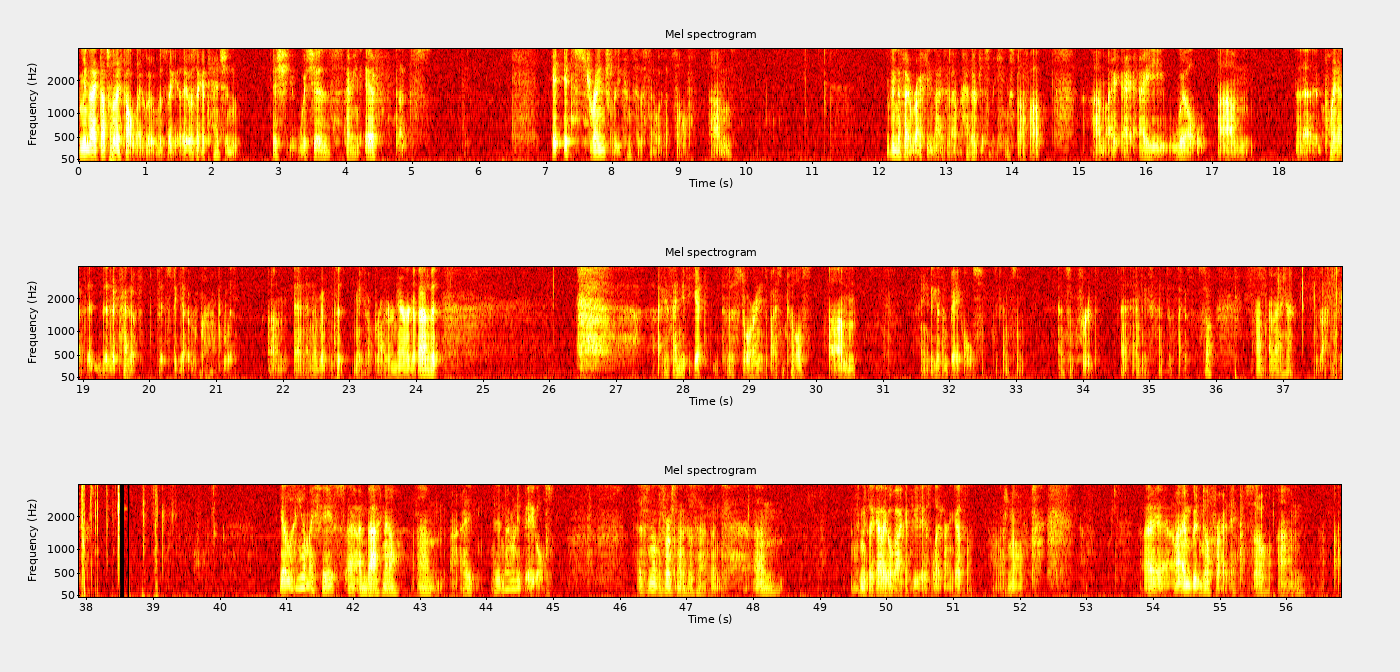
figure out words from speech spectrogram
I mean, like that's what I felt like. It was like it was like a tension issue, which is, I mean, if that's, it, it's strangely consistent with itself. Um, even if I recognize that I'm kind of just making stuff up, um, I, I, I, will um, uh, point out that, that it kind of fits together properly. Um, and, and, I'm able to make a broader narrative out of it. I guess I need to get to the store. I need to buy some pills. Um, I need to get some bagels and some and some fruit and, and these kinds of things. So um, I'm out here. Back in a few hours. Yeah, looking at my face, I, am back now. Um, I didn't have any bagels. This is not the first time this has happened. Um, this means I gotta go back a few days later and get some. There's no. I I'm good until Friday, so um,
